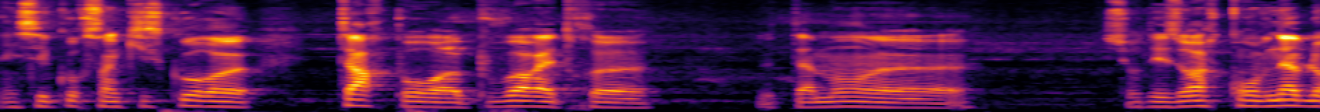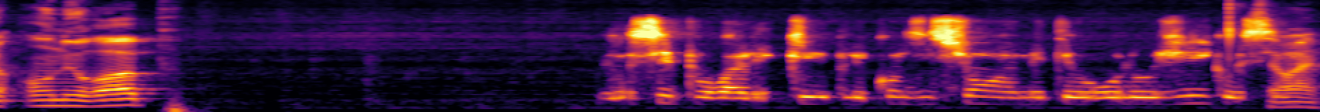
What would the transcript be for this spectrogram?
Et ces courses hein, qui se courent euh, tard pour pouvoir être notamment sur des horaires convenables en Europe mais aussi pour euh, les, les conditions euh, météorologiques aussi. C'est vrai,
